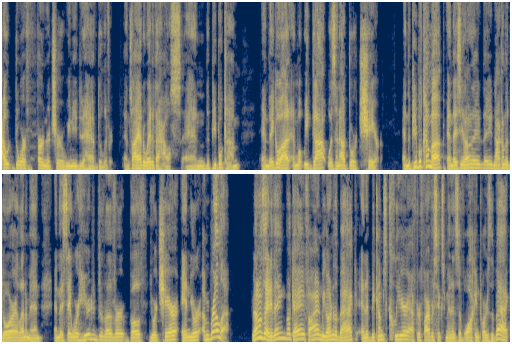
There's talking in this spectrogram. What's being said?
outdoor furniture we needed to have delivered. And so I had to wait at the house, and the people come and they go out, and what we got was an outdoor chair. And the people come up and they say, you know, they, they knock on the door, I let them in, and they say, We're here to deliver both your chair and your umbrella. I don't say anything. Okay, fine. We go into the back, and it becomes clear after five or six minutes of walking towards the back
